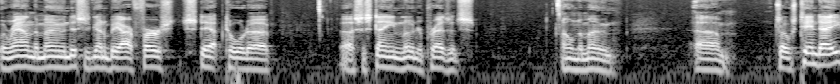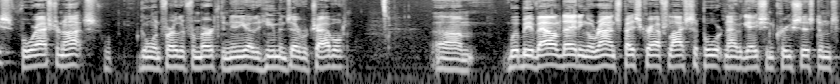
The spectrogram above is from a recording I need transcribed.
around the moon. This is going to be our first step toward a, a sustained lunar presence on the moon. Um, so it's ten days, four astronauts going further from Earth than any other humans ever traveled. Um, we'll be validating Orion spacecraft's life support, navigation, crew systems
